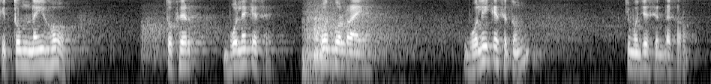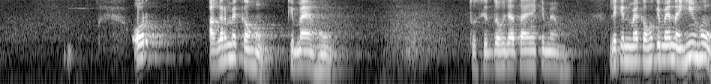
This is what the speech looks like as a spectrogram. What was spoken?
कि तुम नहीं हो तो फिर बोले कैसे? कौन बोल रहा है ये? बोले कैसे तुम कि मुझे सिद्ध करो? और अगर मैं कहूँ कि मैं हूँ तो सिद्ध हो जाता है कि मैं हूँ। लेकिन मैं कहूँ कि मैं नहीं हूँ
